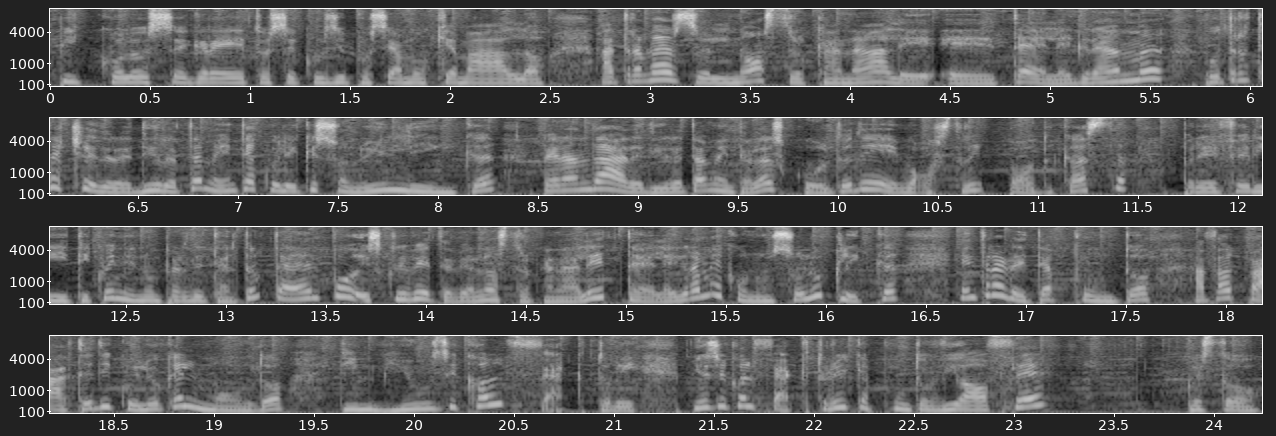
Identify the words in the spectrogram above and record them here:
piccolo segreto, se così possiamo chiamarlo. Attraverso il nostro canale eh, Telegram potrete accedere direttamente a quelli che sono i link per andare direttamente all'ascolto dei vostri podcast preferiti. Quindi non perdete altro tempo, iscrivetevi al nostro canale Telegram e con un solo clic entrerete appunto a far parte di quello che è il mondo di Musical Factory. Musical Factory che appunto vi offre questo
